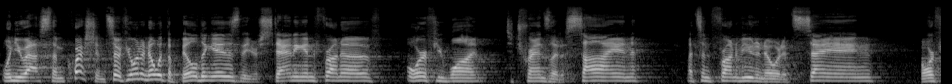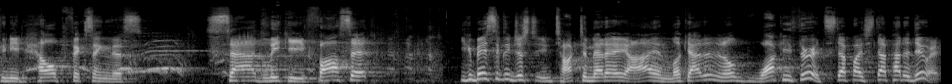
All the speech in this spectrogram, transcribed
when you ask them questions. So if you want to know what the building is that you're standing in front of, or if you want to translate a sign that's in front of you to know what it's saying, or if you need help fixing this sad leaky faucet, you can basically just talk to Meta AI and look at it, and it'll walk you through it step by step how to do it.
